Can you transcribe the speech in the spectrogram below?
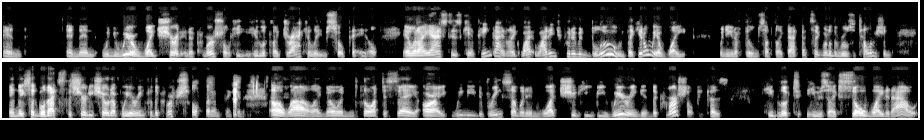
and and then when you wear a white shirt in a commercial, he he looked like Dracula. He was so pale. And when I asked his campaign guy, like, why why didn't you put him in blue? Like you don't wear white when you're going to film something like that. That's like one of the rules of television. And they said, well, that's the shirt he showed up wearing for the commercial. And I'm thinking, oh, wow. Like no one thought to say, all right, we need to bring someone in. What should he be wearing in the commercial? Because he looked, he was like so whited out,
